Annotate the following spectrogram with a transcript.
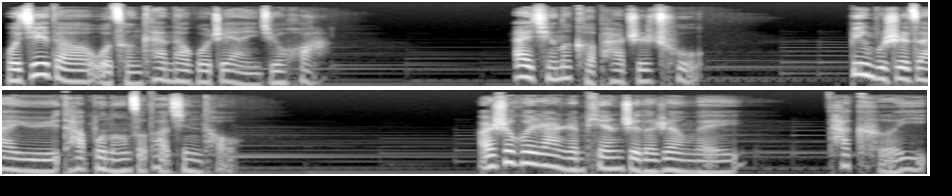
我记得我曾看到过这样一句话：爱情的可怕之处，并不是在于它不能走到尽头，而是会让人偏执的认为它可以。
